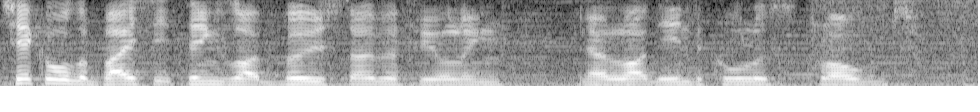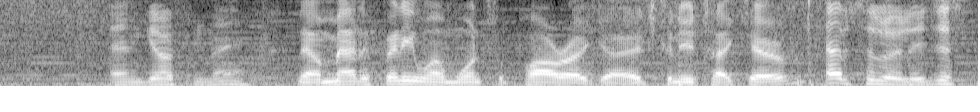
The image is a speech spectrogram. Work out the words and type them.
check all the basic things like boost, overfueling, you know, like the intercoolers clogged, and go from there. Now, Matt, if anyone wants a pyro gauge, can you take care of it? Absolutely. Just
